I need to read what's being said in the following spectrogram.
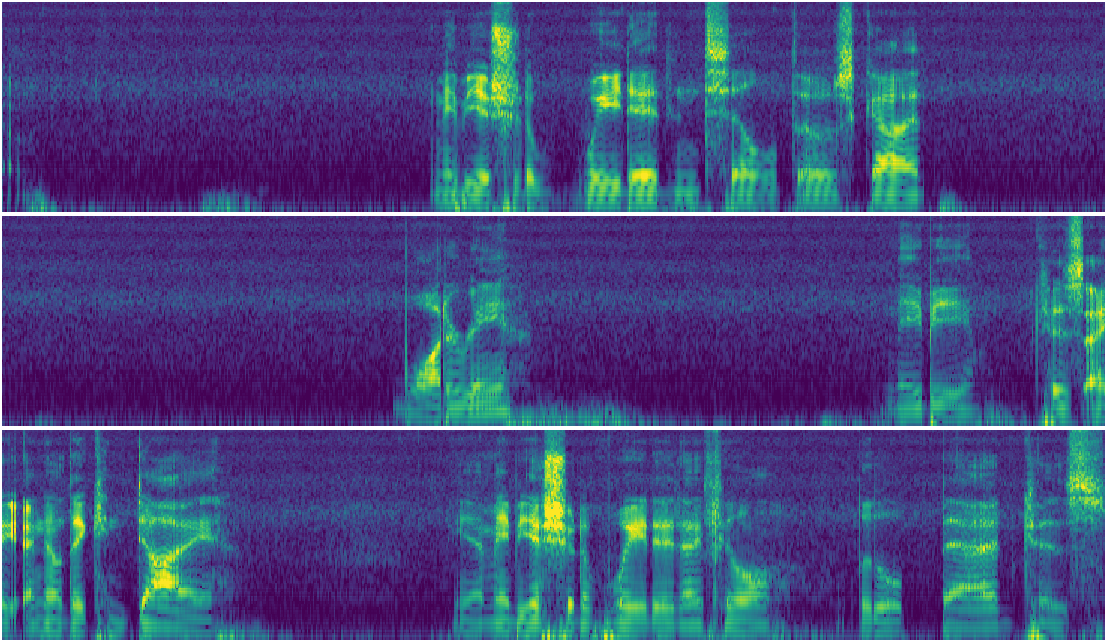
um, maybe I should have waited until those got watery. Maybe, because I, I know they can die. Yeah, maybe I should have waited. I feel a little bad because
